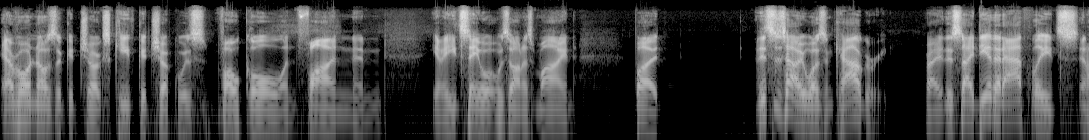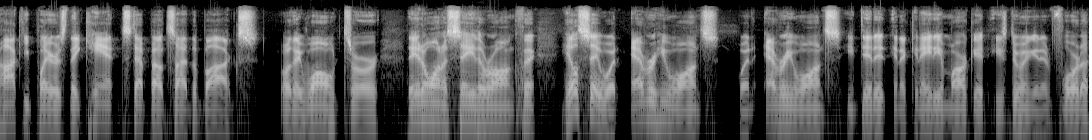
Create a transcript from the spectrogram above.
everyone knows the Tkachuks. Keith Tkachuk was vocal and fun, and you know he'd say what was on his mind. But this is how he was in Calgary, right? This idea that athletes and hockey players they can't step outside the box, or they won't, or they don't want to say the wrong thing. He'll say whatever he wants, whenever he wants. He did it in a Canadian market. He's doing it in Florida.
